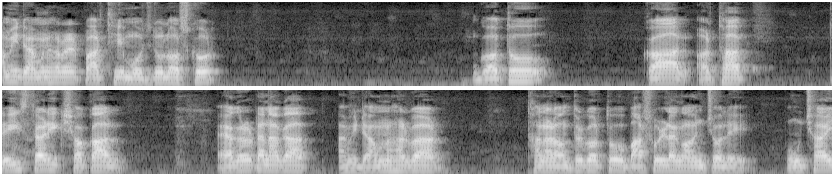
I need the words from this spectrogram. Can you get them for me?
আমি ডায়মন্ড হারবারের প্রার্থী মজনু লস্কর। গত কাল, অর্থাৎ তেইশ তারিখ সকাল এগারোটা নাগাদ আমি ডায়মন্ড হারবার থানার অন্তর্গত বাসলডাঙ্গা অঞ্চলে পৌঁছাই।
